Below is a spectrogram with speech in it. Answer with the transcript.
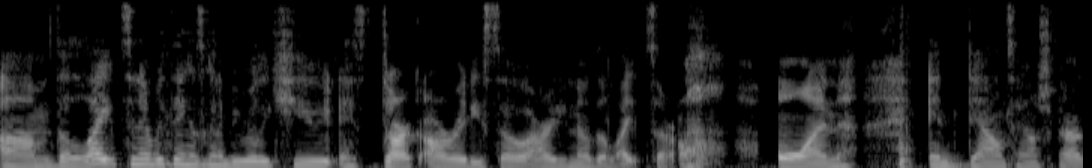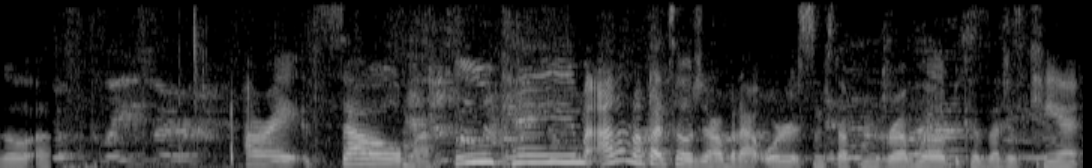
um, the lights and everything is gonna be really cute. It's dark already so I already know the lights are on in downtown Chicago. Uh, all right so my food came. I don't know if I told y'all but I ordered some stuff from Grubhub because I just can't.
